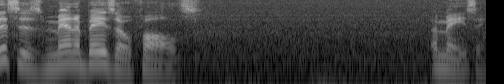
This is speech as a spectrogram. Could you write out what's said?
This is Manabezho Falls. Amazing.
